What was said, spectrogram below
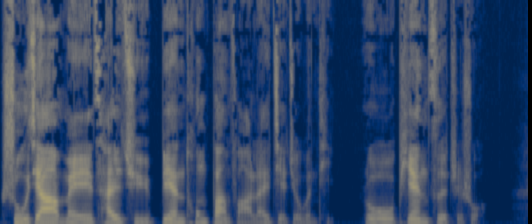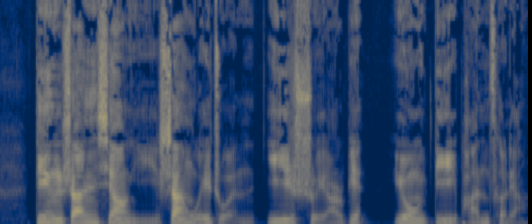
术家每采取变通办法来解决问题。如偏字之说，定山象以山为准，依水而变，用地盘测量。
